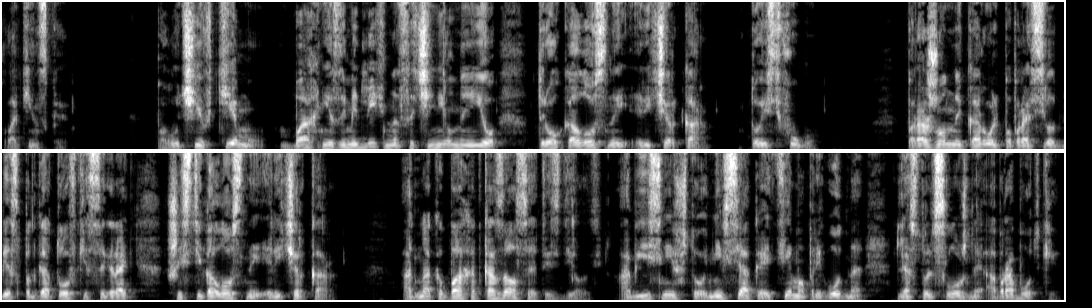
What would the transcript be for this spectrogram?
латинская. Получив тему, Бах незамедлительно сочинил на нее трехголосный ричеркар, то есть фугу. Пораженный король попросил без подготовки сыграть шестиголосный ричеркар, Однако Бах отказался это сделать, объяснив, что не всякая тема пригодна для столь сложной обработки.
